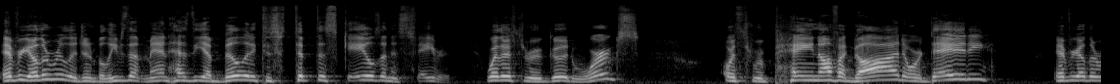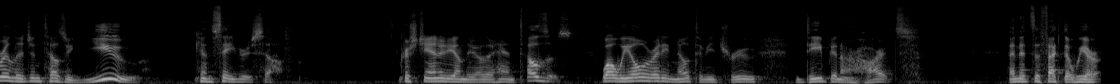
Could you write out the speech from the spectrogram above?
Every other religion believes that man has the ability to tip the scales in his favor, whether through good works or through paying off a god or deity. Every other religion tells you you can save yourself. Christianity, on the other hand, tells us what we already know to be true deep in our hearts. And it's the fact that we are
